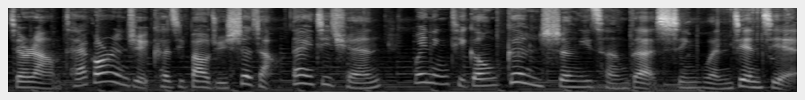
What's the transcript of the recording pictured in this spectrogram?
就让 Tech Orange 科技报局社长戴季全为您提供更深一层的新闻见解。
